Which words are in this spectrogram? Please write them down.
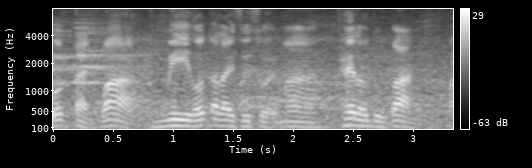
รถแต่งว่ามีรถอะไรสวยๆมาให้เราดูบ้างไป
